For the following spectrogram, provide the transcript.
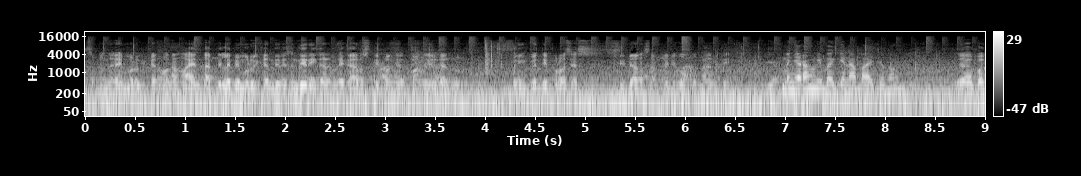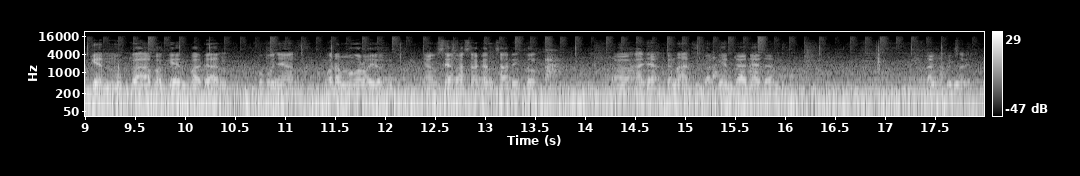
sebenarnya merugikan orang lain tapi lebih merugikan diri sendiri karena mereka harus dipanggil-panggil dan mengikuti proses sidang sampai dihukum nanti. Menyerang di bagian apa aja bang? Ya bagian muka, bagian badan, pokoknya orang mengeroyok gitu. Yang saya rasakan saat itu eh, hanya kena di bagian dada dan tangan saya.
